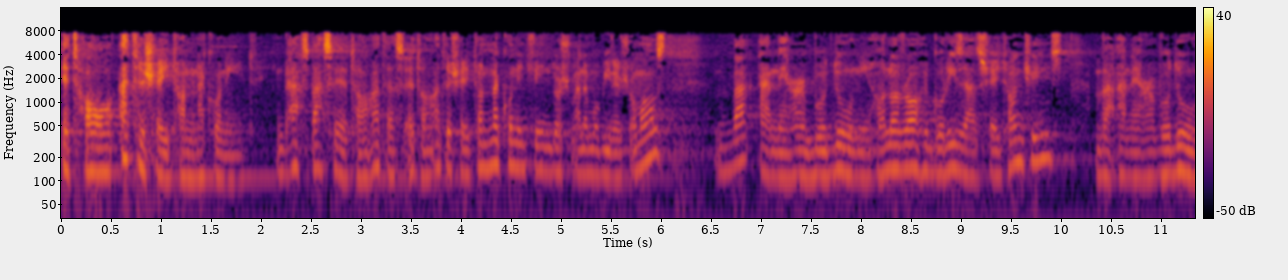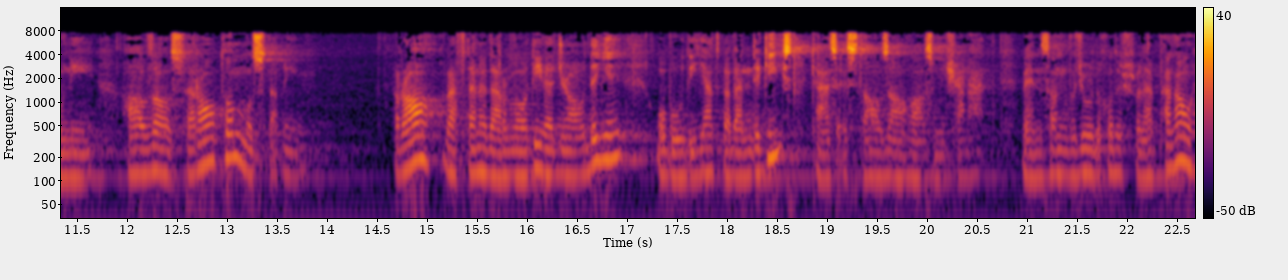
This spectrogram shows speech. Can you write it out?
اطاعت شیطان نکنید. این بحث بحث اطاعت است. اطاعت شیطان نکنید که این دشمن مبین شماست. و انعبدونی حالا راه گریز از شیطان چیست؟ و انعبدونی هذا صراط مستقیم. راه رفتن در وادی و جاده عبودیت و بندگی است که از استعاذ آغاز می شود و انسان وجود خودش رو در پناه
